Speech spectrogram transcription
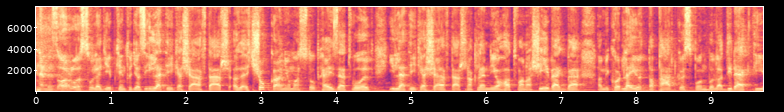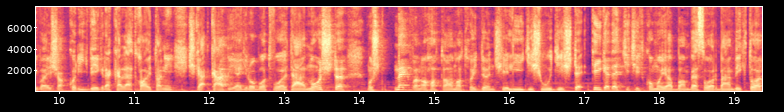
Nem, ez arról szól egyébként, hogy az illetékes elvtárs az egy sokkal nyomasztóbb helyzet volt illetékes elvtársnak lenni a 60-as években, amikor lejött a pártközpontból a direktíva, és akkor így végre kellett hajtani, és kb. egy robot voltál most. Most megvan a hatalmat, hogy döntsél így is, úgy is. Téged egy kicsit komolyabban vesz Orbán Viktor,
